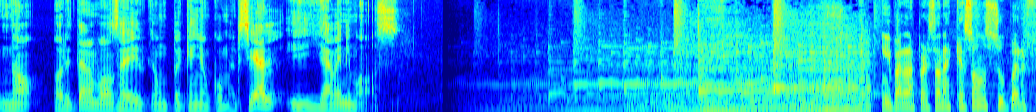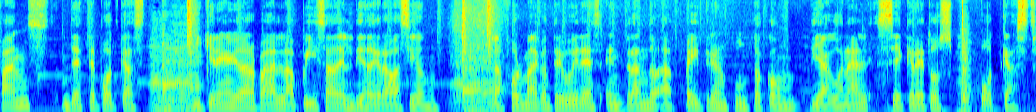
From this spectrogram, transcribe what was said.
No, Ahorita nos vamos a ir con un pequeño comercial y ya venimos. Y para las personas que son super fans de este podcast y quieren ayudar a pagar la pizza del día de grabación, la forma de contribuir es entrando a patreon.com diagonal secretos podcast.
